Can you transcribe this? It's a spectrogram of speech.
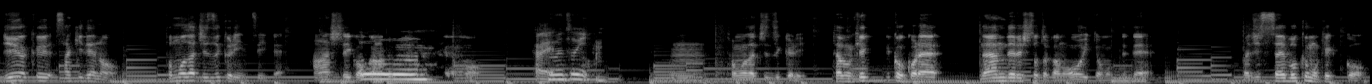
留学先での友達作りについて話していこうかなと思うんですけども。はい。むずい。うん、友達作り。多分結構これ悩んでる人とかも多いと思ってて、まあ、実際僕も結構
